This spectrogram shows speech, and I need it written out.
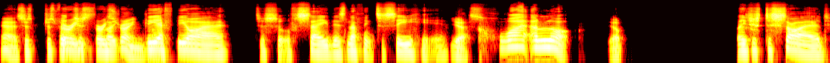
Yeah, it's just, just But very, just, very like, strange. The right? FBI just sort of say there's nothing to see here. yes. Quite a lot. Yep. They just decide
